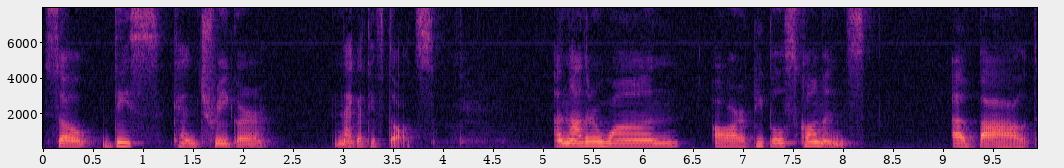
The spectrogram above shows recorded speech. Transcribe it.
so this can trigger negative thoughts. Another one are people's comments about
